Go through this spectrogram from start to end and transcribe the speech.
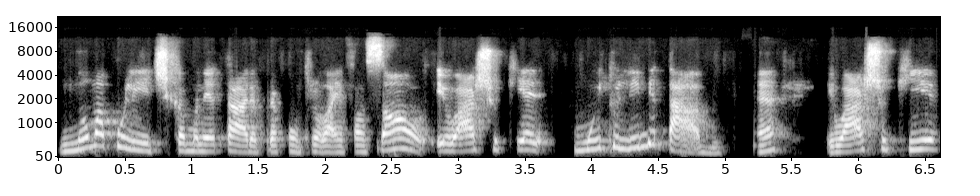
numa política monetária para controlar a inflação, eu acho que é muito limitado. Né? Eu acho que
